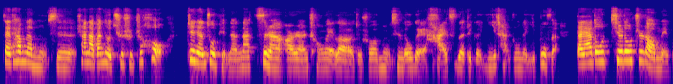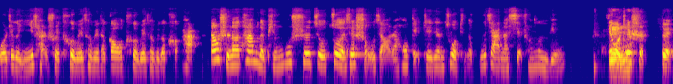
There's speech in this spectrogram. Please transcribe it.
在他们的母亲莎娜班特去世之后。这件作品呢，那自然而然成为了，就说母亲留给孩子的这个遗产中的一部分。大家都其实都知道，美国这个遗产税特别特别的高，特别特别的可怕。当时呢，他们的评估师就做了些手脚，然后给这件作品的估价呢写成了零。结果这是。对，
